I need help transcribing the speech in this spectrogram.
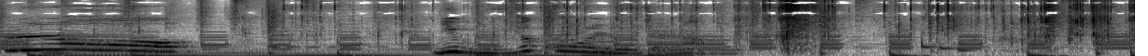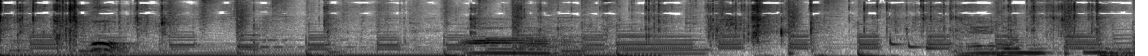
홀로. 얘 무조건 홀로잖아. 어? 아. 레덤 2.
